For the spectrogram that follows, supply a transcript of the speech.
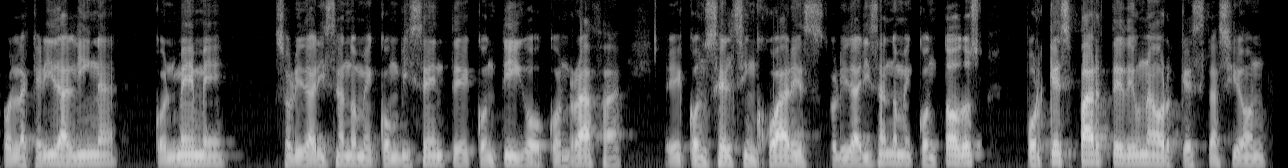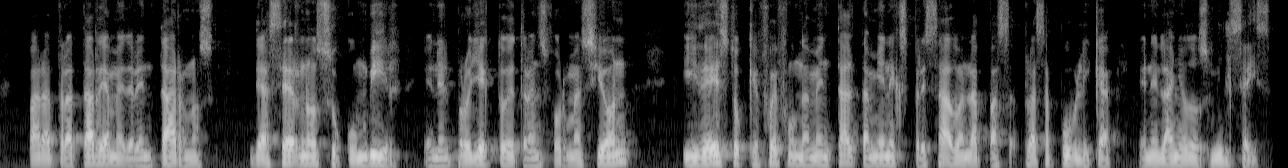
con la querida Lina, con Meme, solidarizándome con Vicente, contigo, con Rafa, eh, con Celsin Juárez, solidarizándome con todos, porque es parte de una orquestación para tratar de amedrentarnos, de hacernos sucumbir en el proyecto de transformación y de esto que fue fundamental también expresado en la plaza pública en el año 2006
